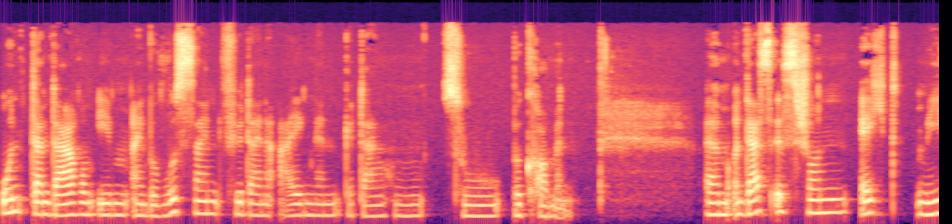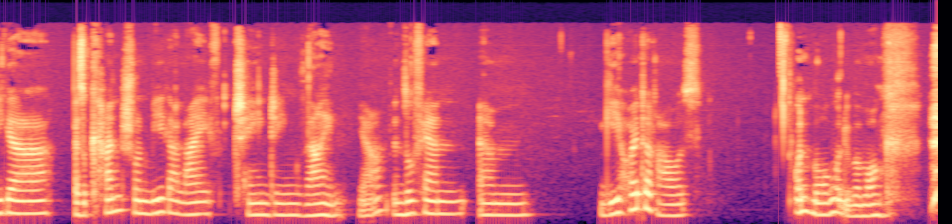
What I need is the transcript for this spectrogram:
und dann darum, eben ein Bewusstsein für deine eigenen Gedanken zu bekommen. Ähm, und das ist schon echt mega, also kann schon mega life-changing sein. Ja, insofern ähm, geh heute raus und morgen und übermorgen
